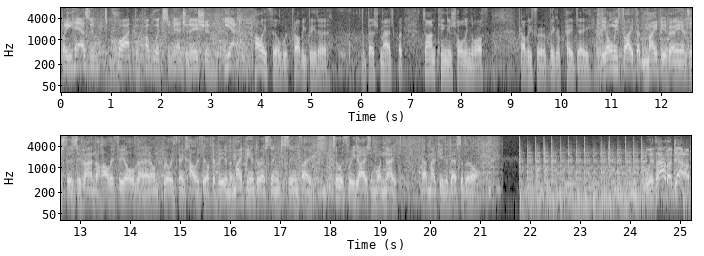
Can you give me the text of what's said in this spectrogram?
but he hasn't caught the public's imagination yet. Holyfield would probably be the, the best match, but Don King is holding off probably for a bigger payday. The only fight that might be of any interest is Evander Holyfield, and I don't really think Holyfield could beat him. It might be interesting to see him fight two or three guys in one night. That might be the best of it all. Without a doubt,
